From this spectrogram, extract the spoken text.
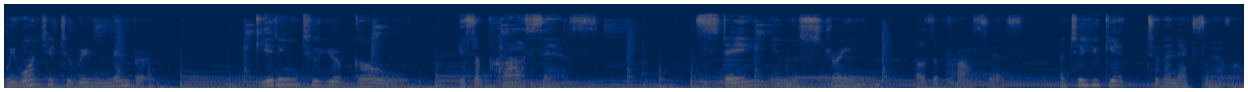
we want you to remember getting to your goal is a process. Stay in the stream of the process until you get to the next level.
